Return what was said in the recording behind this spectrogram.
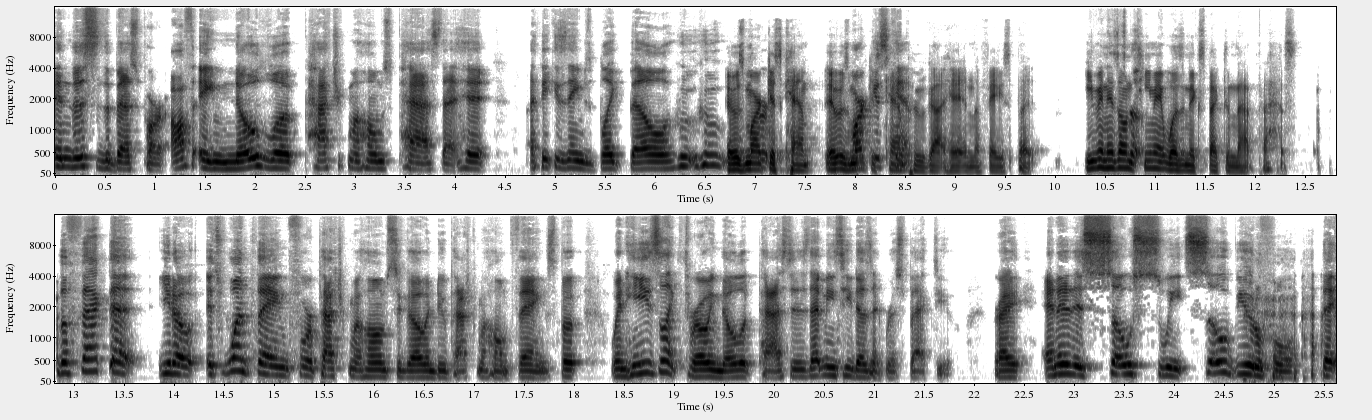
and this is the best part, off a no look Patrick Mahomes pass that hit. I think his name is Blake Bell. Who who? It was Marcus or, Kemp. It was Marcus, Marcus Kemp, Kemp, who got hit in the face, but even his own so, teammate wasn't expecting that pass. the fact that you know it's one thing for Patrick Mahomes to go and do Patrick Mahomes things, but when he's like throwing no look passes, that means he doesn't respect you right? And it is so sweet, so beautiful that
